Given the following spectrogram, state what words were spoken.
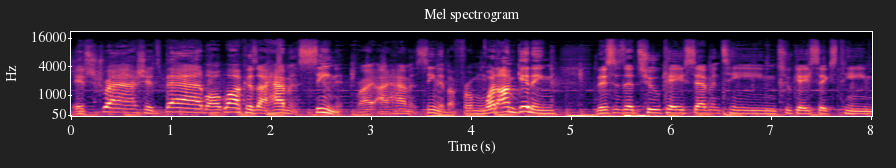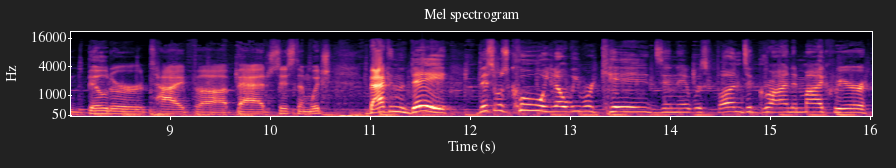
it's trash, it's bad, blah, blah, because I haven't seen it, right? I haven't seen it. But from what I'm getting, this is a 2K17, 2K16 builder type uh, badge system, which back in the day, this was cool. You know, we were kids and it was fun to grind in my career.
